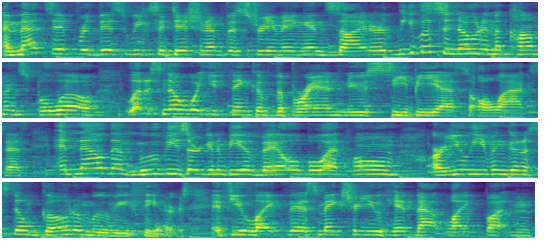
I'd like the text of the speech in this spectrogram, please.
And that's it for this week's edition of the Streaming Insider. Leave us a note in the comments below. Let us know what you think of the brand new CBS All Access. And now that movies are gonna be available at home, are you even gonna still go to movie theaters? If you like this, make sure you hit that like button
